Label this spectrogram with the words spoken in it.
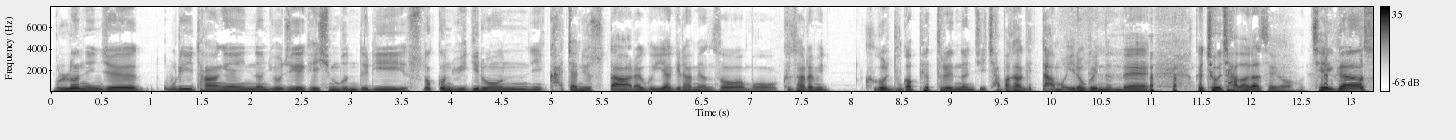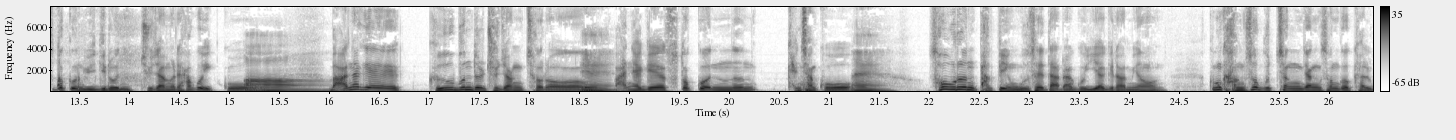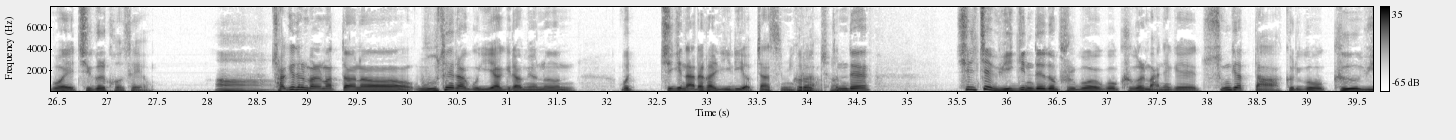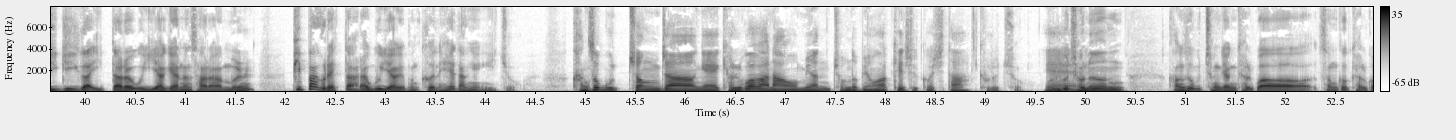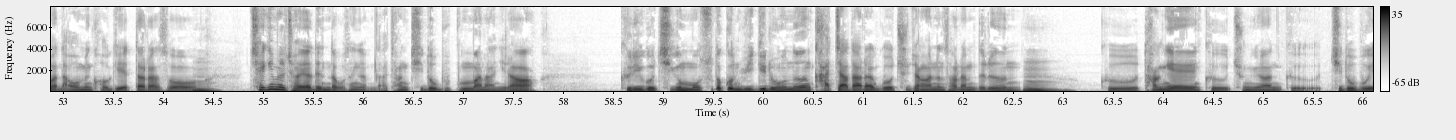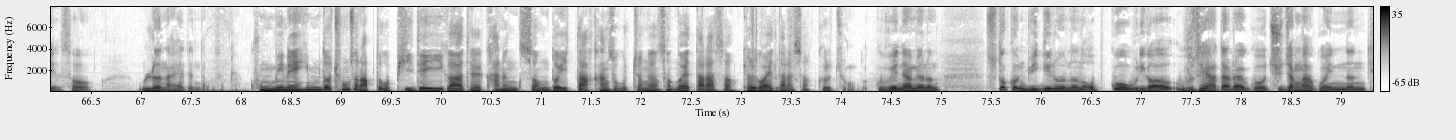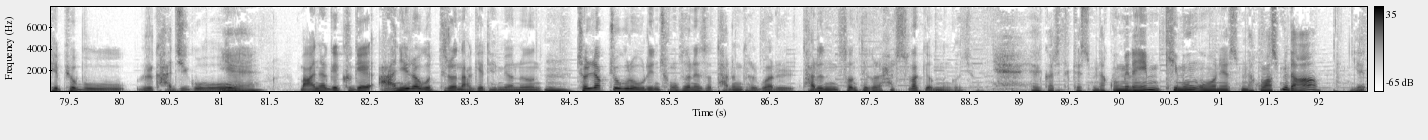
물론 이제 우리 당에 있는 요직에 계신 분들이 수도권 위기론이 가짜 뉴스다라고 이야기를 하면서 뭐 그 사람이 그걸 누가 펴트렸는지 잡아가겠다 뭐 이러고 있는데 그러니까 저 잡아가세요. 제가 수도권 위기론 주장을 하고 있고 아. 만약에 그분들 주장처럼 예. 만약에 수도권은 괜찮고 예. 서울은 박빙 우세다라고 이야기를 하면 그럼 강서구청장 선거 결과에 직을 거세요. 아. 자기들 말 맞다나 우세라고 이야기를 하면은 뭐 직이 날아갈 일이 없지 않습니까? 그렇죠. 근데 실제 위기인데도 불구하고 그걸 만약에 숨겼다. 그리고 그 위기가 있다라고 이야기하는 사람을 핍박을 했다라고 이야기하면 그건 해당 행위죠. 강서구청장의 결과가 나오면 좀 더 명확해질 것이다. 그렇죠. 예. 그리고 저는 강서구청장 결과 선거 결과 나오면 거기에 따라서 음. 책임을 져야 된다고 생각합니다. 당 지도부뿐만 아니라 그리고 지금 뭐 수도권 위기로는 가짜다라고 주장하는 사람들은 음. 그 당의 그 중요한 그 지도부에서 물러나야 된다고 생각합니다. 국민의힘도 총선 앞두고 비대위가 될 가능성도 있다. 강서구청장 선거에 따라서 결과에 그렇죠. 따라서. 그렇죠. 그 왜냐하면은 수도권 위기로는 없고 우리가 우세하다라고 주장하고 있는 대표부를 가지고 예. 만약에 그게 아니라고 드러나게 되면은 음. 전략적으로 우린 총선에서 다른 결과를 다른 선택을 할 수밖에 없는 거죠. 예, 여기까지 듣겠습니다. 국민의힘 김웅 의원이었습니다. 고맙습니다. 예.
